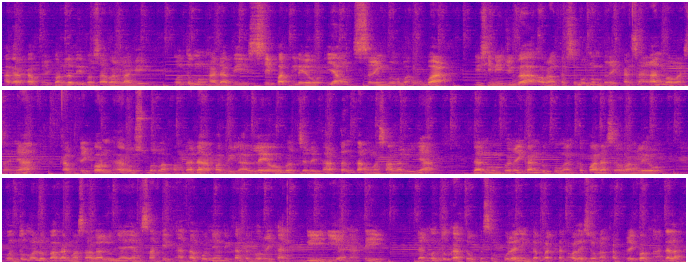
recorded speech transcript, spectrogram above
agar Capricorn lebih bersabar lagi untuk menghadapi sifat Leo yang sering berubah-ubah. Di sini juga orang tersebut memberikan saran bahwasanya Capricorn harus berlapang dada apabila Leo bercerita tentang masa lalunya dan memberikan dukungan kepada seorang Leo untuk melupakan masa lalunya yang sakit ataupun yang dikategorikan dihianati. Dan untuk kartu kesimpulan yang didapatkan oleh seorang Capricorn adalah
